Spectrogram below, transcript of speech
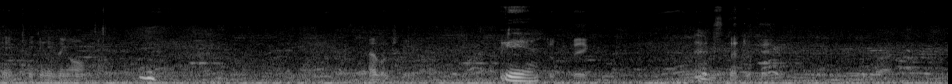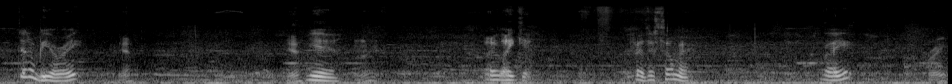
Can't take anything off. That looks good. Yeah, Looks big. it's, That's okay. that'll be all right. Yeah? Yeah? Yeah, Alright. I like it for the summer. Right? Right?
